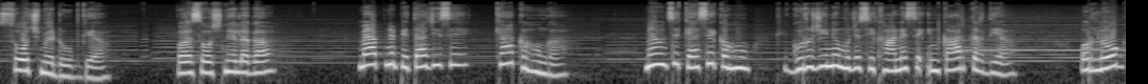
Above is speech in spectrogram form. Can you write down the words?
सोच में डूब गया। वह सोचने लगा मैं अपने पिताजी से क्या कहूँगा? मैं उनसे कैसे कहूँ कि गुरुजी ने मुझे सिखाने से इनकार कर दिया? और लोग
